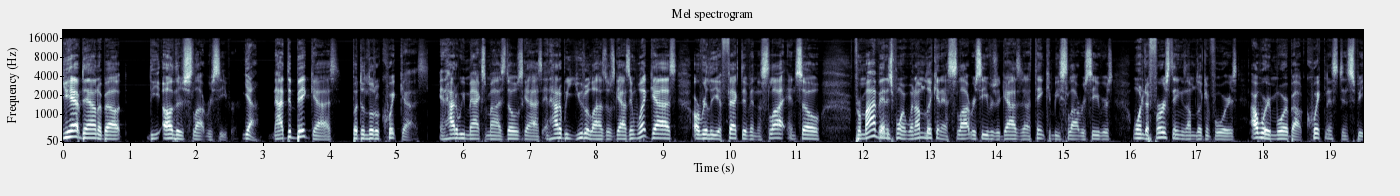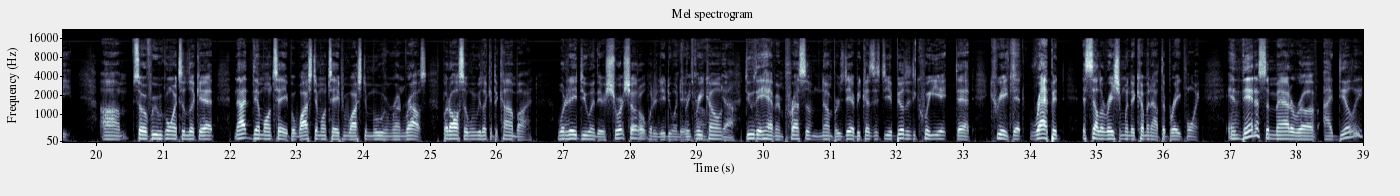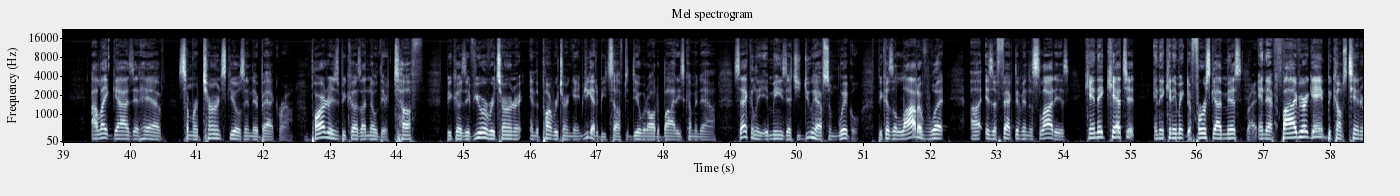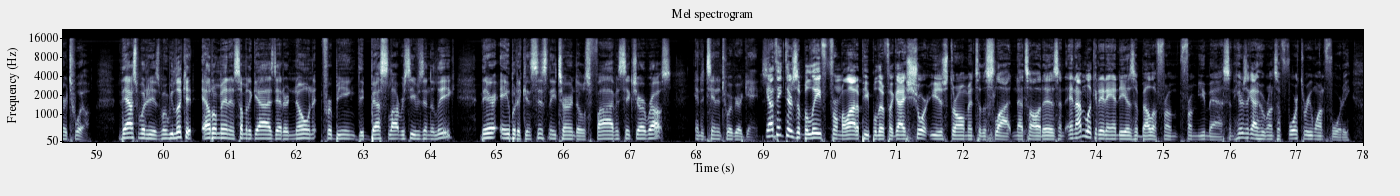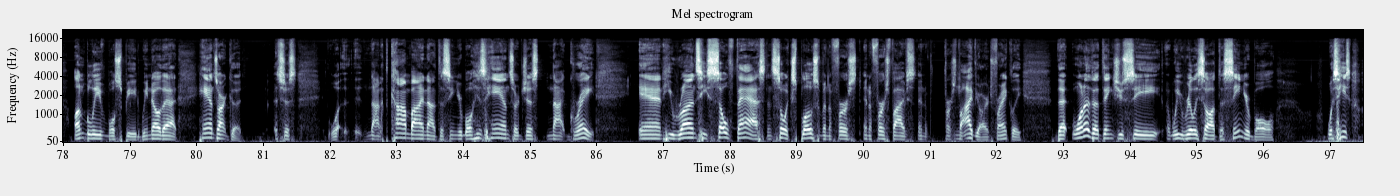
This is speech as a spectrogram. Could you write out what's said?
you have down about the other slot receiver Yeah. not the big guys, but the little quick guys. And how do we maximize those guys? And how do we utilize those guys? And what guys are really effective in the slot? And so, from my vantage point, when I'm looking at slot receivers or guys that I think can be slot receivers, one of the first things I'm looking for is I worry more about quickness than speed. Um, so if we were going to look at not them on tape, but watch them on tape and watch them move and run routes, but also when we look at the combine, what do they do in their short shuttle? What do they do in their Three three, cone, cone? yeah. Do they have impressive numbers there? Because it's the ability to create that create that rapid acceleration when they're coming out the break point. And then it's a matter of ideally, I like guys that have some return skills in their background. Part of it is because I know they're tough because if you're a returner in the punt return game, you got to be tough to deal with all the bodies coming down. Secondly, it means that you do have some wiggle because a lot of what uh, is effective in the slot is can they catch it and then can they make the first guy miss? Right. And that five yard game becomes 10 or 12. That's what it is. When we look at Edelman and some of the guys that are known for being the best slot receivers in the league, they're able to consistently turn those five and six yard routes into 10 and 12 yard gains. Yeah, I think there's a belief from a lot of people that if a guy's short, you just throw him into the slot, and that's all it is. And, and I'm looking at Andy Isabella from from UMass, and here's a guy who runs a 4.3 140, unbelievable speed. We know that hands aren't good. It's just not at the combine, not at the Senior Bowl. His hands are just not great. And he runs. He's so fast and so explosive in the first in the first five in the first mm-hmm. five yards, frankly, that one of the things you see we really saw at the Senior Bowl was he's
